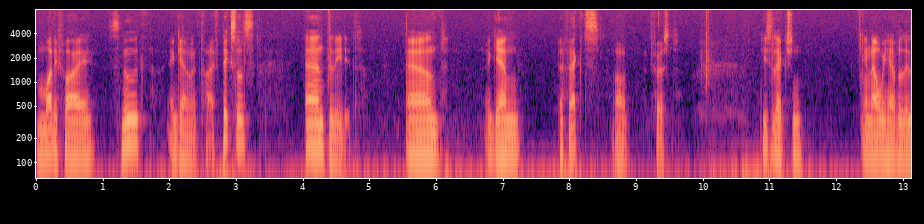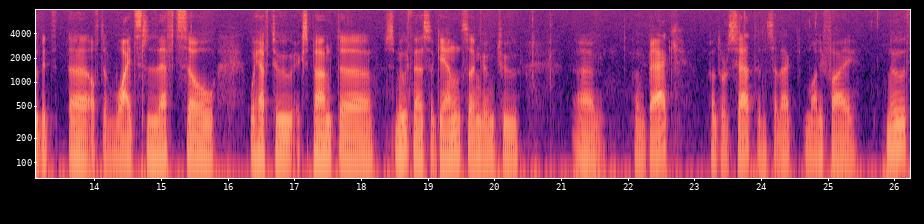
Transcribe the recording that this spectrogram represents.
Modify smooth again with 5 pixels and delete it. And again effects oh, first deselection. And now we have a little bit uh, of the whites left. So we have to expand the smoothness again. So I'm going to uh, going back control Z and select modify smooth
